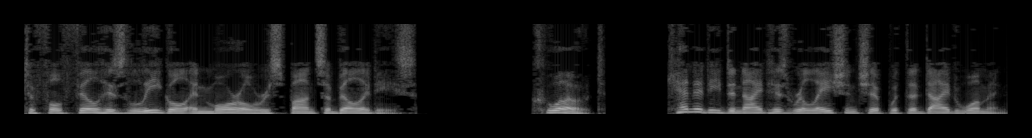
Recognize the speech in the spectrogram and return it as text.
to fulfill his legal and moral responsibilities." Quote, Kennedy denied his relationship with the died woman,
